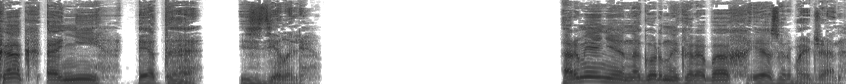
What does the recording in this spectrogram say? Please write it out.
Как они это сделали? Армения, Нагорный Карабах и Азербайджан.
